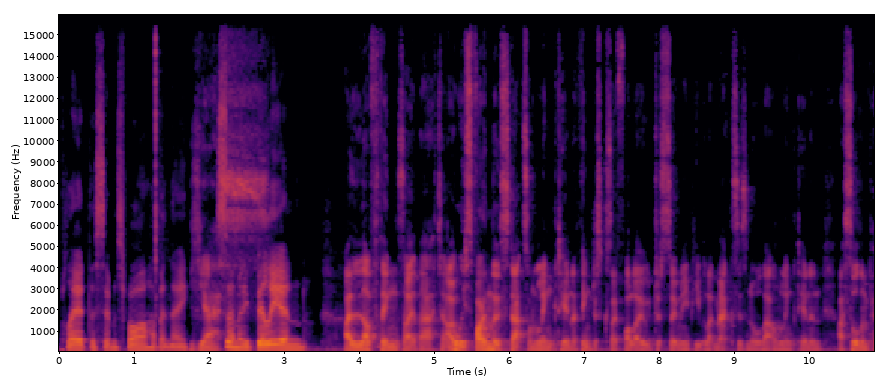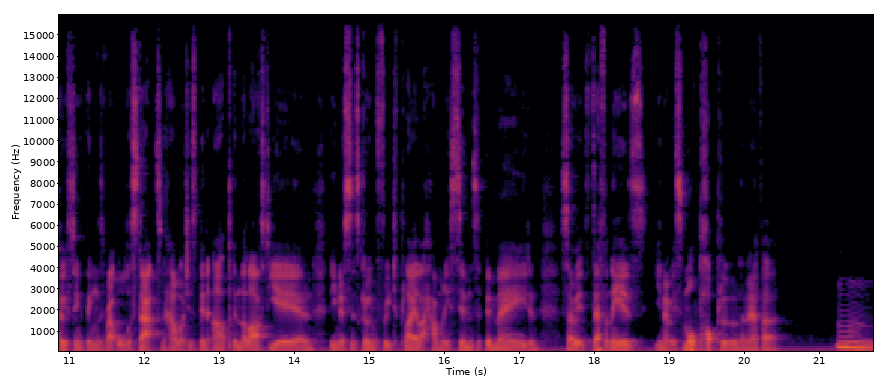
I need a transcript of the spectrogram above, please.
played The Sims 4, haven't they? Yes, So many billion. I love things like that. I always find those stats on LinkedIn. I think just because I follow just so many people like Maxis and all that on LinkedIn, and I saw them posting things about all the stats and how much it's been up in the last year, and you know since going free to play, like how many Sims have been made, and so it definitely is. You know, it's more popular than ever. Hmm.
